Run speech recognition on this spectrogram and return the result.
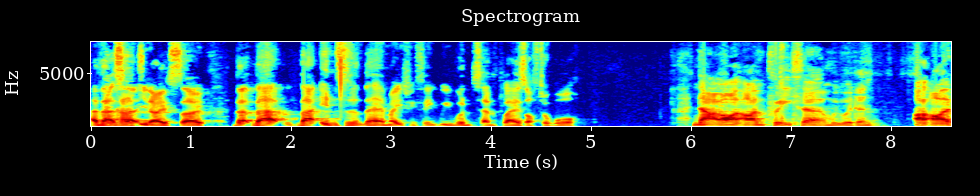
And that's uh, you know, so that that that incident there makes me think we wouldn't send players off to war. No, I, I'm pretty certain we wouldn't. I,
